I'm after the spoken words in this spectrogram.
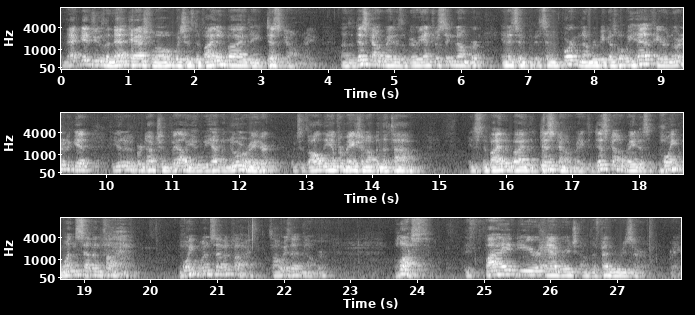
And that gives you the net cash flow, which is divided by the discount rate. Now, the discount rate is a very interesting number, and it's, it's an important number because what we have here, in order to get the unit of production value, we have a numerator, which is all the information up in the top. It's divided by the discount rate. The discount rate is 0.175. 0.175, it's always that number, plus the five-year average of the Federal Reserve rate,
